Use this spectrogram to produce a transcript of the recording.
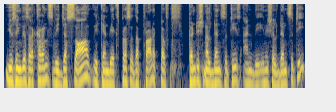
Using this recurrence we just saw it can be expressed as the product of conditional densities and the initial density.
